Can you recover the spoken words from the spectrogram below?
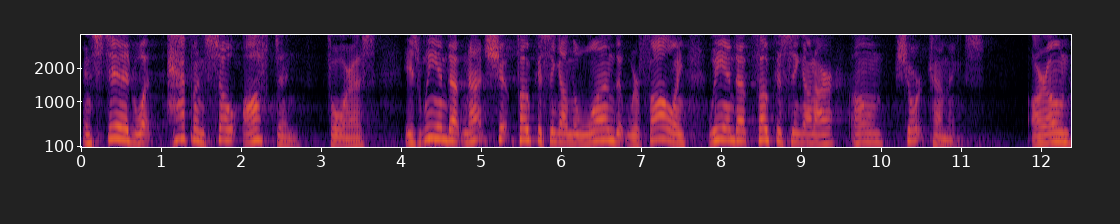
Instead, what happens so often for us is we end up not sh- focusing on the one that we're following, we end up focusing on our own shortcomings, our own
